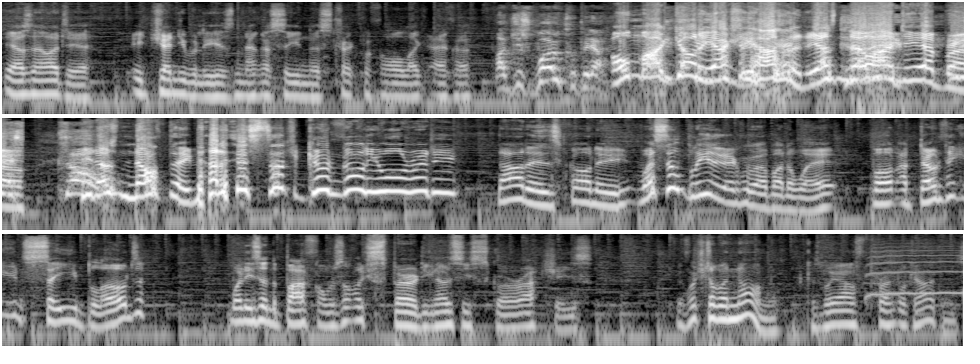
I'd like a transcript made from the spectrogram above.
He has no idea. He genuinely has never seen this trick before, like ever. I just woke up in a. Oh my god, he actually hasn't! He has no idea, bro! He does nothing! That is such good value already! That is funny. We're still bleeding everywhere, by the way, but I don't think you can see blood when he's in the bathroom. It's not like Spirit, you notice these scratches. Which there were none, because we have parental guidance.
